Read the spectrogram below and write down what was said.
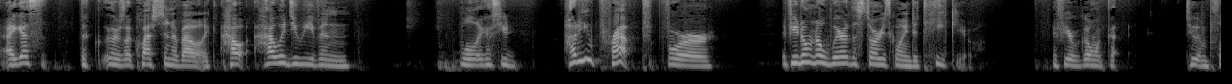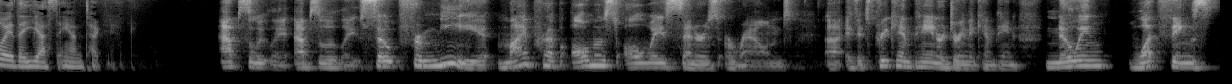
i guess the, there's a question about like how how would you even well i guess you how do you prep for if you don't know where the story's going to take you, if you're going to employ the yes and technique. Absolutely, absolutely. So for me, my prep almost always centers around uh, if it's pre-campaign or during the campaign, knowing what things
